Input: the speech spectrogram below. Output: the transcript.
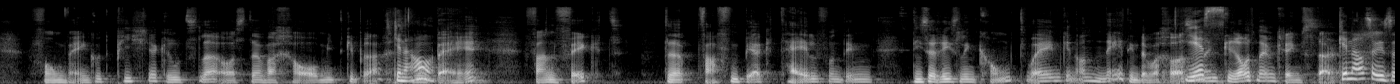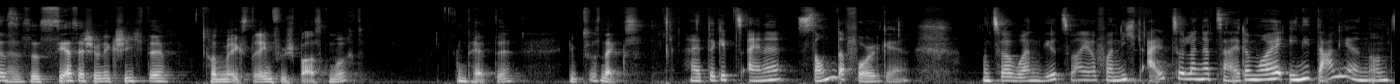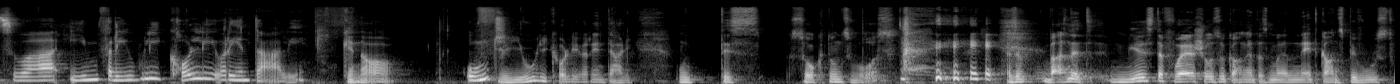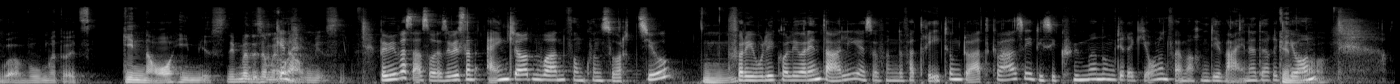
vom Weingut Pichler Grutzler aus der Wachau mitgebracht. Genau. Wobei, Fun Fact, der Pfaffenberg-Teil, von dem dieser Riesling kommt, war eben genau nicht in der Wachau, Yes. sondern gerade noch im Kremstal. Genau so ist es. Also sehr, sehr schöne Geschichte. Hat mir extrem viel Spaß gemacht. Und heute gibt es was Neues. Heute gibt es eine Sonderfolge. Und zwar waren wir zwar ja vor nicht allzu langer Zeit einmal in Italien und zwar im Friuli Colli Orientali. Genau. Und? Friuli Colli Orientali. Und das sagt uns was? also, weiß nicht, mir ist da vorher schon so gegangen, dass mir nicht ganz bewusst war, wo wir da jetzt genau hin müssen. Nicht mehr das einmal Genau. anschauen müssen. Bei mir war es auch so. Also wir sind eingeladen worden vom Consortio Mhm. Friuli Colli Orientali, also von der Vertretung dort quasi, die sich kümmern um die Region und vor allem auch um die Weine der Region. Genau.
